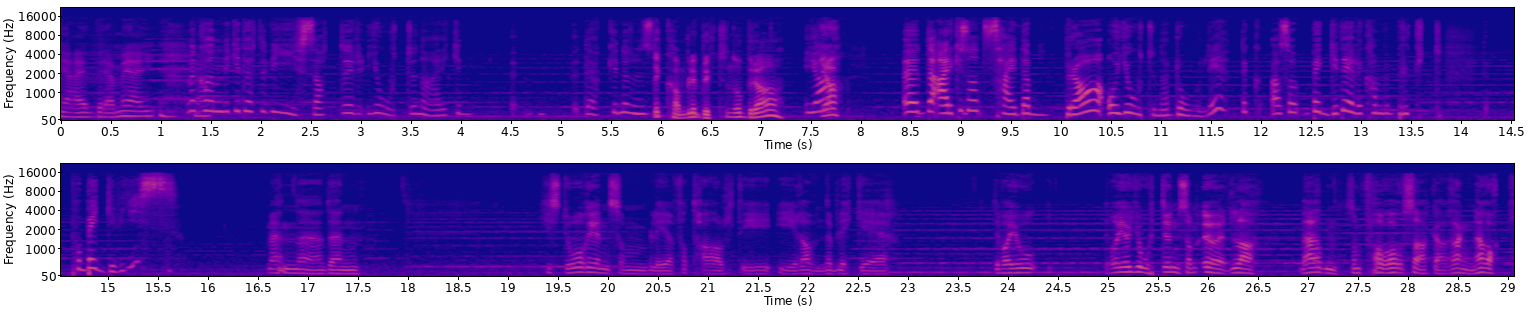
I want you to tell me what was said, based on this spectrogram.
jeg drev med. Jeg, men Ja. kan ikke dette vise at der Jotun er ikke Det er ikke nødvendigvis Det kan bli brukt til noe bra. Ja. Ja. eh, det er ikke sånn at Seid er bra og Jotun er dårlig. Det, altså, begge deler kan bli brukt på begge vis. Men uh, den historien som blir fortalt i, i Ravneblikk, er Det var jo Det var jo Jotun som ødela verden, som forårsaka Ragnarok.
